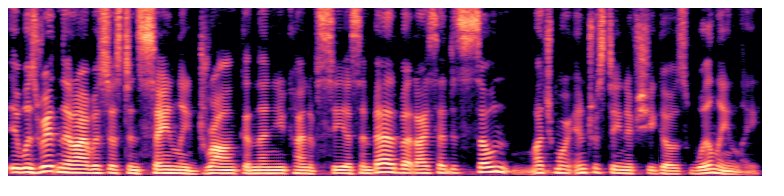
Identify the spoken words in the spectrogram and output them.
it was written that I was just insanely drunk, and then you kind of see us in bed. But I said it's so much more interesting if she goes willingly.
